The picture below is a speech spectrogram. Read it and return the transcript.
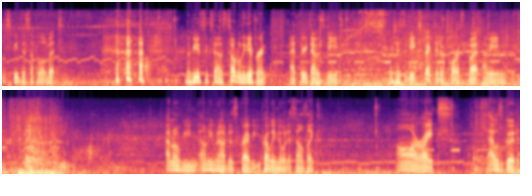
let's speed this up a little bit. the music sounds totally different at three times speed. Which is to be expected, of course, but, I mean... It's like... I don't know if you- I don't even know how to describe it, you probably know what it sounds like. Alright. That was good.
